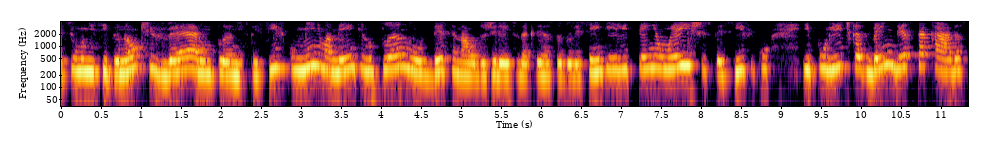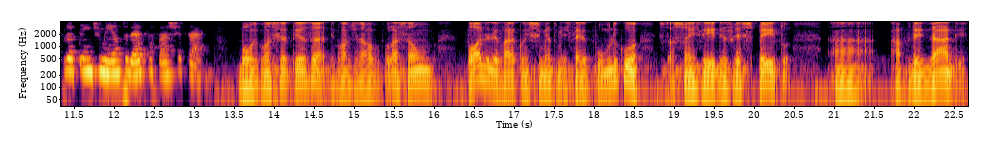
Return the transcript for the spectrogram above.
se o município não tiver um plano específico, minimamente no plano decenal dos direitos da criança e do adolescente, ele tenha um eixo específico e políticas bem destacadas para o atendimento dessa faixa etária. Bom, e com certeza, de modo geral, a população pode levar a conhecimento do Ministério Público situações de desrespeito à, à prioridade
